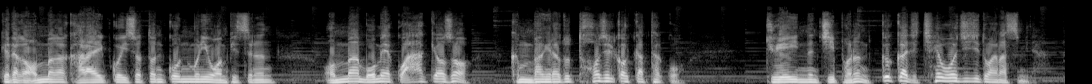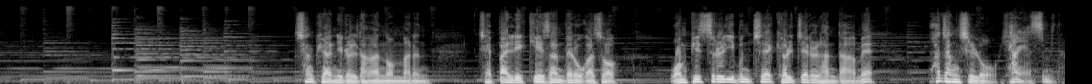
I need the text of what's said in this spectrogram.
게다가 엄마가 갈아입고 있었던 꽃무늬 원피스는 엄마 몸에 꽉 껴서 금방이라도 터질 것 같았고 뒤에 있는 지퍼는 끝까지 채워지지도 않았습니다. 창피한 일을 당한 엄마는 재빨리 계산대로 가서 원피스를 입은 채 결제를 한 다음에 화장실로 향했습니다.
